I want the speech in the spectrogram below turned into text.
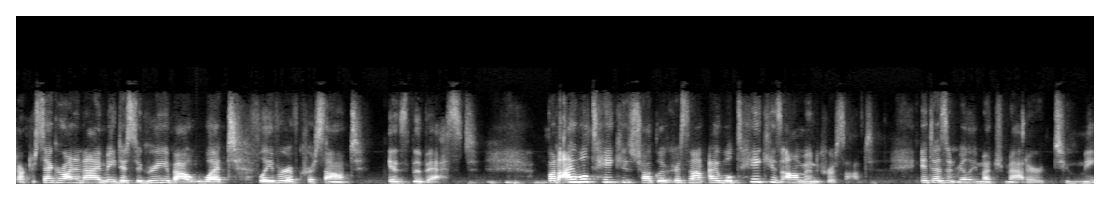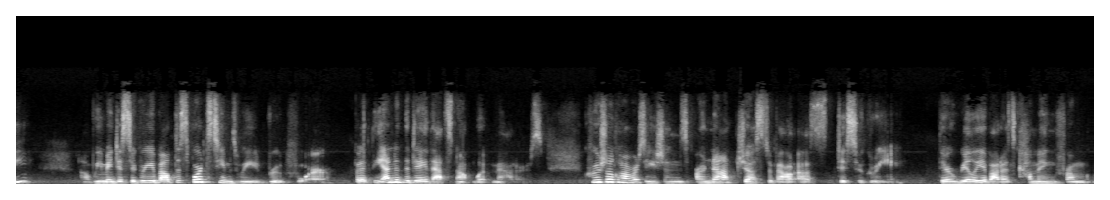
Dr. Sekaran and I may disagree about what flavor of croissant is the best. But I will take his chocolate croissant. I will take his almond croissant. It doesn't really much matter to me. Uh, we may disagree about the sports teams we root for, but at the end of the day, that's not what matters. Crucial conversations are not just about us disagreeing. They're really about us coming from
